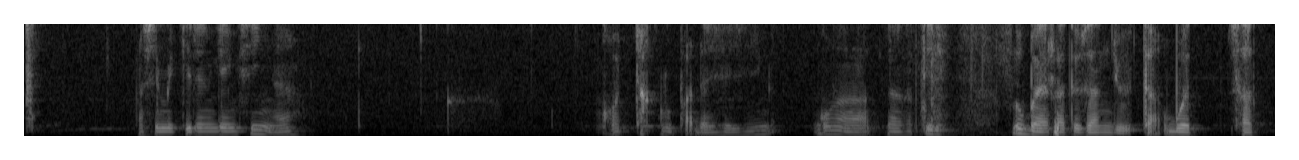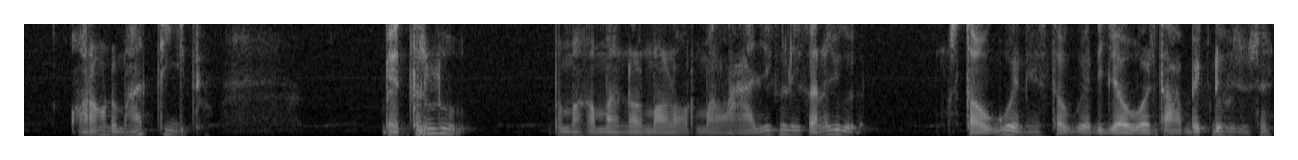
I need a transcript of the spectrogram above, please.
masih mikirin gengsinya. Kocak lu pada ini gue gak, gak ngerti deh. Lu bayar ratusan juta buat saat orang udah mati gitu. Better lu pemakaman normal-normal aja kali karena juga setahu gue nih setahu gue di Jawa Tabek deh khususnya.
